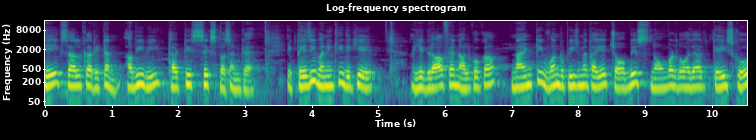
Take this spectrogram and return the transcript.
एक साल का रिटर्न अभी भी 36 परसेंट का है। एक तेज़ी बनी थी, देखिए, ये ग्राफ है नालको का। 91 वन रुपीज़ में था ये 24 नवंबर 2023 को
